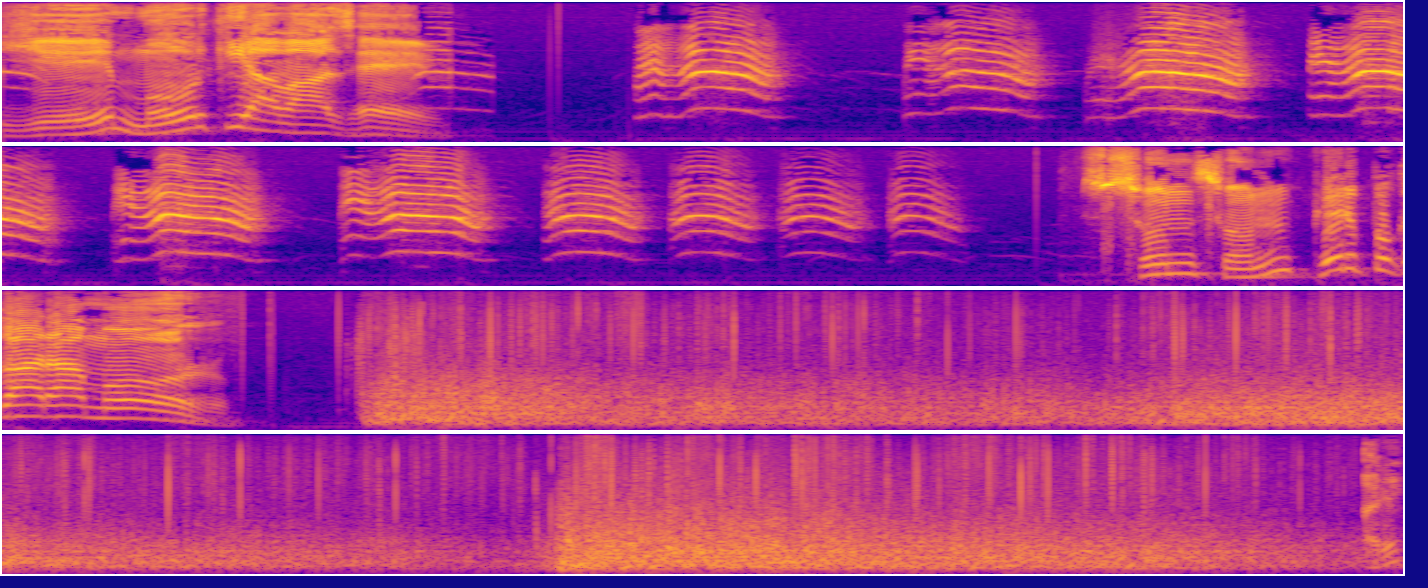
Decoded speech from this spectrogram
ये मोर की आवाज़ है। सुन सुन, फिर पुकारा मोर। अरे,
